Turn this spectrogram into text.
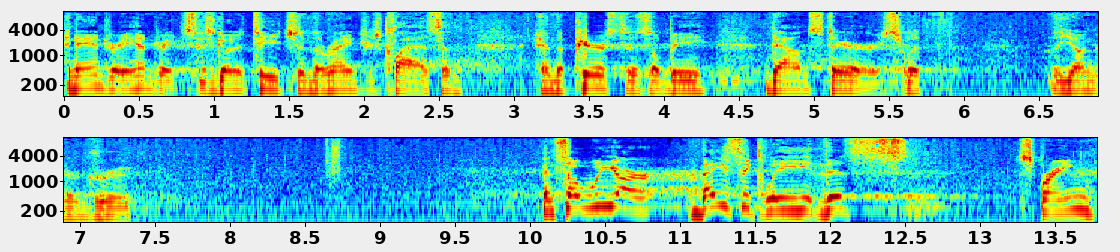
and Andre Hendricks is going to teach in the Rangers class, and, and the Pierces will be downstairs with the younger group. And so we are basically this spring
